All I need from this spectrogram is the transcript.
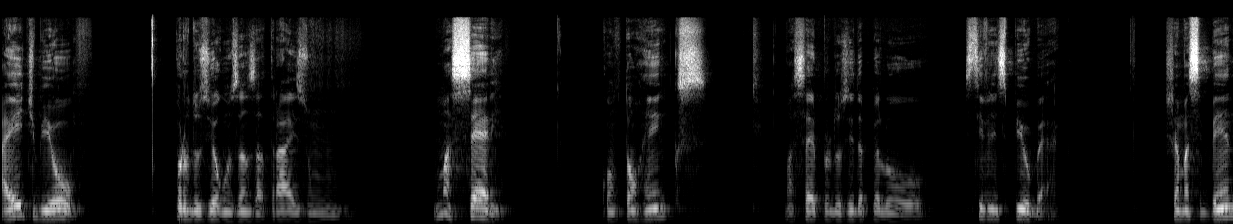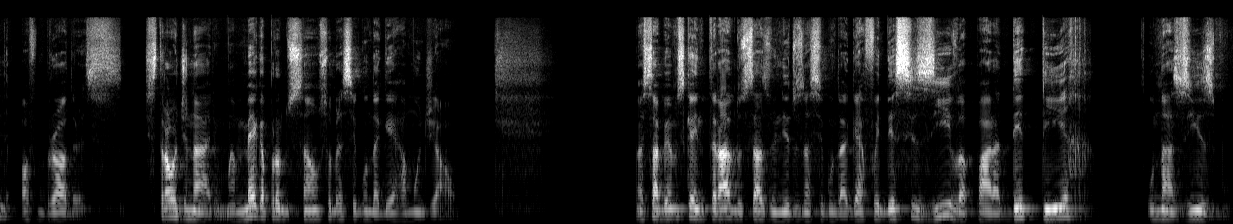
A HBO produziu alguns anos atrás um, uma série com Tom Hanks, uma série produzida pelo Steven Spielberg. Chama-se Band of Brothers. Extraordinário, uma mega produção sobre a Segunda Guerra Mundial. Nós sabemos que a entrada dos Estados Unidos na Segunda Guerra foi decisiva para deter o nazismo.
